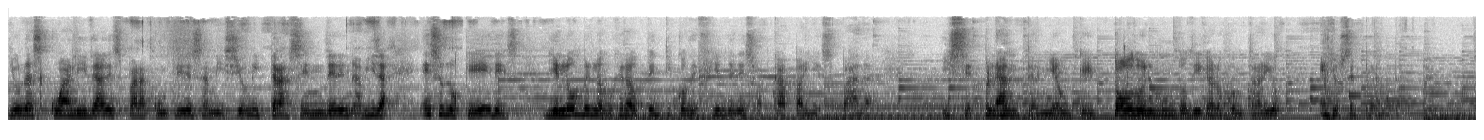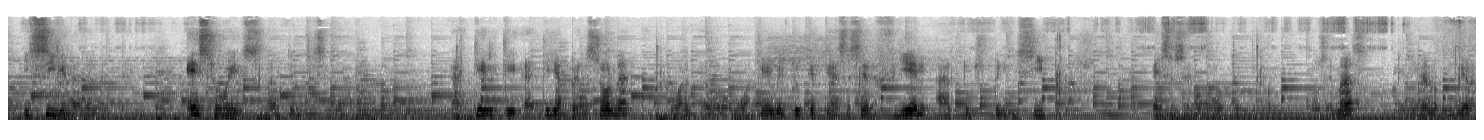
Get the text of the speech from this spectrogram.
y unas cualidades para cumplir esa misión y trascender en la vida. Eso es lo que eres. Y el hombre y la mujer auténtico defienden eso a capa y espada y se plantan y aunque todo el mundo diga lo contrario, ellos se plantan y siguen adelante. Eso es la autenticidad. Aquel que, aquella persona o, aquella virtud que te hace ser fiel a tus principios. Ese es el hombre auténtico. Los demás, que digan lo que quieran.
